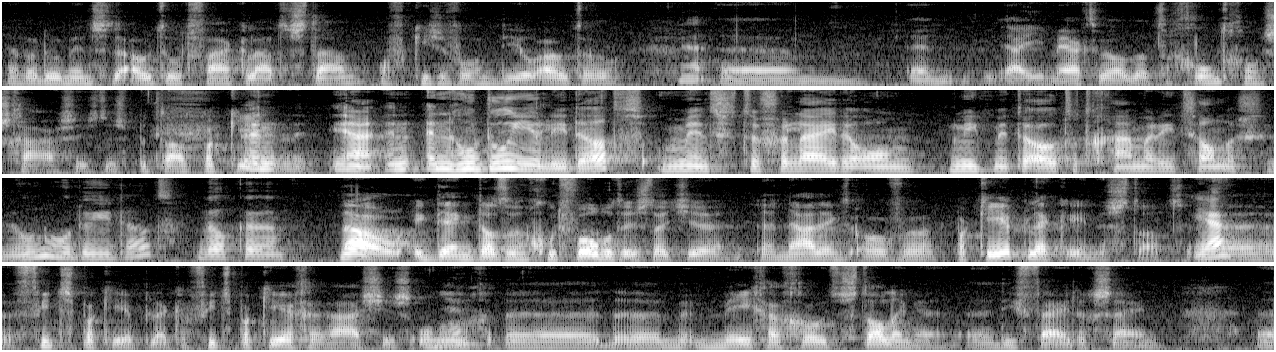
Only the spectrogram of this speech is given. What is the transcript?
En waardoor mensen de auto wat vaker laten staan of kiezen voor een deelauto. Ja. Ehm, en ja, je merkt wel dat de grond gewoon schaars is, dus betaald parkeren. En, ja, en, en hoe doen jullie dat? Om mensen te verleiden om niet met de auto te gaan, maar iets anders te doen. Hoe doe je dat? Welke... Nou, ik denk dat een goed voorbeeld is dat je eh, nadenkt over parkeerplekken in de stad. Ja? Eh, fietsparkeerplekken, fietsparkeergarages onder eh, de me- mega grote stallingen die veilig zijn. Eh,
